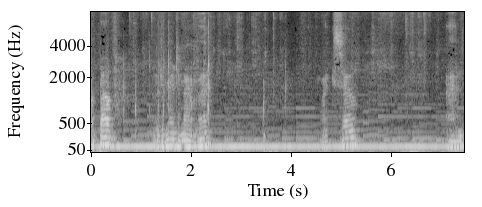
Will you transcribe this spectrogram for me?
above the little motor mount there, like so, and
